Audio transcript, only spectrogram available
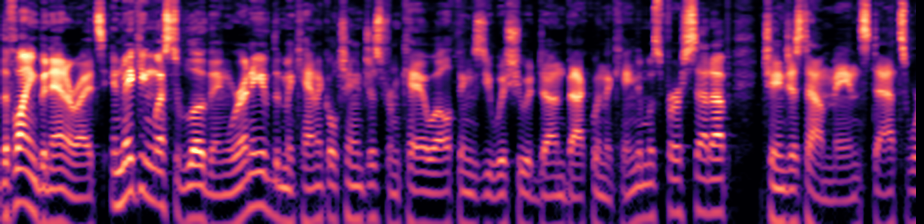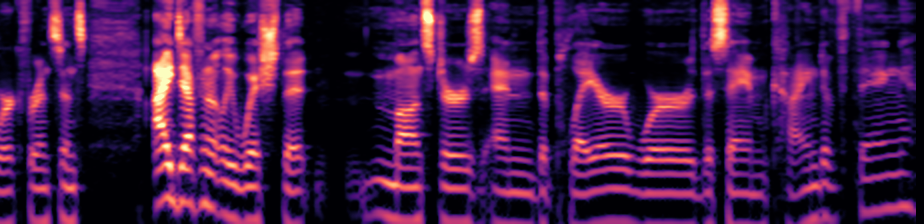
The Flying Banana writes In making West of Loathing, were any of the mechanical changes from KOL things you wish you had done back when the kingdom was first set up? Changes to how main stats work, for instance? I definitely wish that monsters and the player were the same kind of thing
